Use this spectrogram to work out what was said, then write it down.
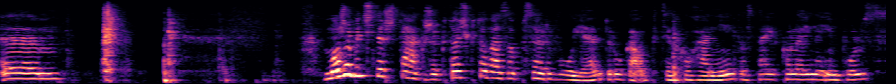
em, może być też tak, że ktoś, kto Was obserwuje, druga opcja, kochani, dostaje kolejny impuls,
